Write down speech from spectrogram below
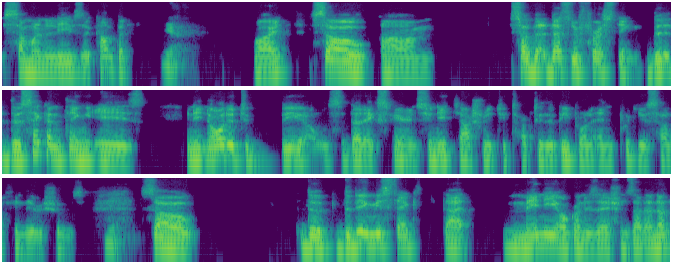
someone leaves the company? Yeah. Right. So, um, so th that's the first thing. The the second thing is, in order to build that experience, you need to actually to talk to the people and put yourself in their shoes. Yeah. So, the the big mistake that many organizations that are not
